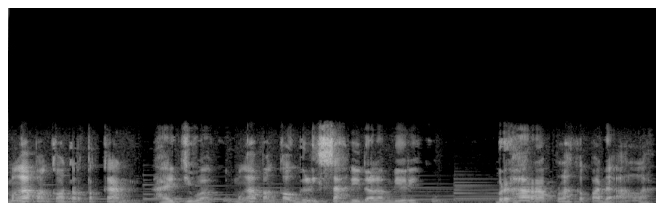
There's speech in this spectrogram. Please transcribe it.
Mengapa engkau tertekan, hai jiwaku? Mengapa engkau gelisah di dalam diriku? Berharaplah kepada Allah.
